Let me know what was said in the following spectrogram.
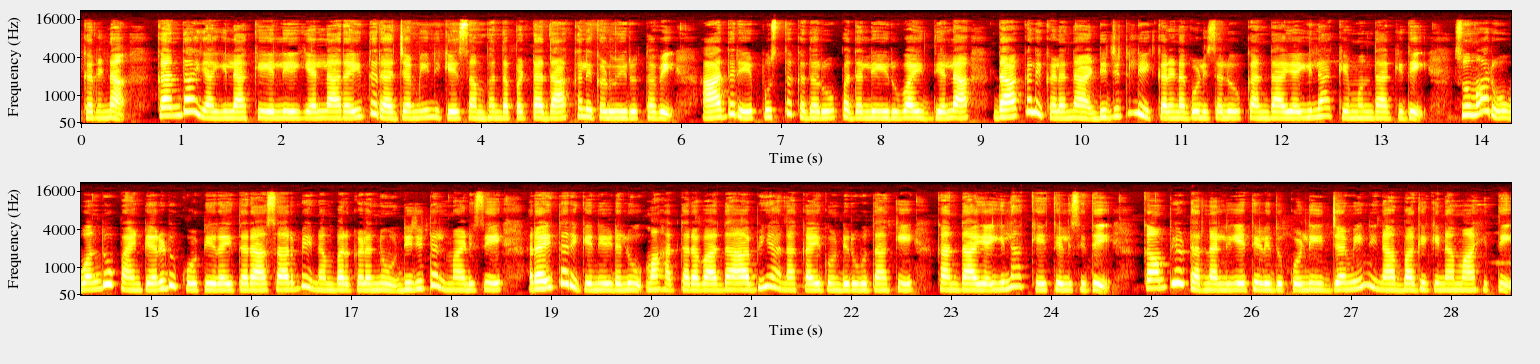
ಡಿಜಿಟಲೀಕರಣ ಕಂದಾಯ ಇಲಾಖೆಯಲ್ಲಿ ಎಲ್ಲ ರೈತರ ಜಮೀನಿಗೆ ಸಂಬಂಧಪಟ್ಟ ದಾಖಲೆಗಳು ಇರುತ್ತವೆ. ಆದರೆ ಪುಸ್ತಕದ ರೂಪದಲ್ಲಿ ಇರುವ ಇದೆಲ್ಲ ದಾಖಲೆಗಳನ್ನು ಡಿಜಿಟಲೀಕರಣಗೊಳಿಸಲು ಕಂದಾಯ ಇಲಾಖೆ ಮುಂದಾಗಿದೆ. ಸುಮಾರು ಒಂದು ಪಾಯಿಂಟ್ ಎರಡು ಕೋಟಿ ರೈತರ ಸರ್ವೆ ನಂಬರ್ಗಳನ್ನು ಡಿಜಿಟಲ್ ಮಾಡಿಸಿ ರೈತರಿಗೆ ನೀಡಲು ಮಹತ್ತರವಾದ ಅಭಿಯಾನ ಕೈಗೊಂಡಿರುವುದಾಗಿ ಕಂದಾಯ ಇಲಾಖೆ ತಿಳಿಸಿದೆ. ಕಂಪ್ಯೂಟರ್ನಲ್ಲಿಯೇ ತಿಳಿದುಕೊಳ್ಳಿ ಜಮೀನಿನ ಬಗೆಗಿನ ಮಾಹಿತಿ.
